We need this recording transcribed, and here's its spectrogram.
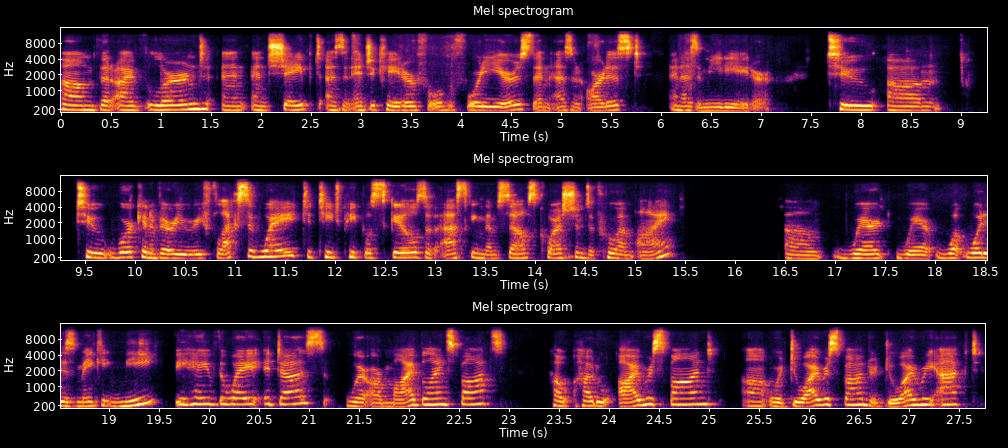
um, that I've learned and, and shaped as an educator for over 40 years and as an artist and as a mediator to um, to work in a very reflexive way to teach people skills of asking themselves questions of who am I um, where where what what is making me behave the way it does where are my blind spots how how do I respond uh, or do I respond or do I react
